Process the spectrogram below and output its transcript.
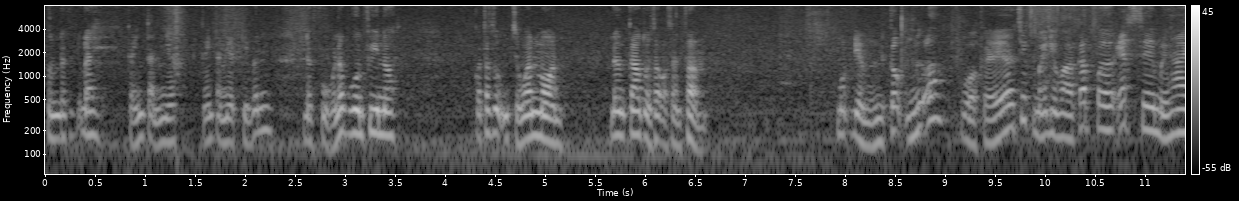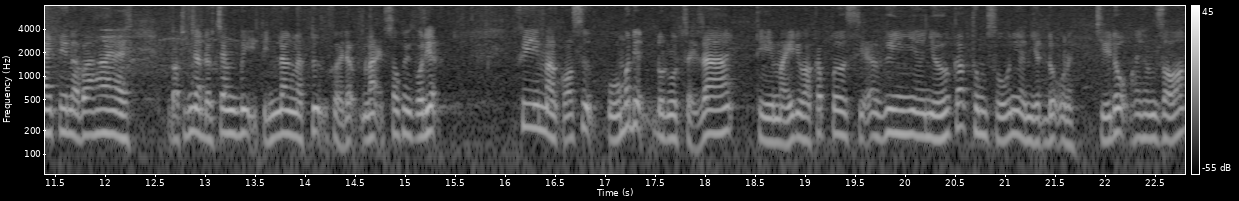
Còn đây cánh tản nhiệt cánh tản nhiệt thì vẫn được phủ lớp gold fin thôi có tác dụng chống ăn mòn nâng cao tuổi thọ của sản phẩm một điểm cộng nữa của cái chiếc máy điều hòa Capper SC12 tên là 32 này đó chính là được trang bị tính năng là tự khởi động lại sau khi có điện khi mà có sự cố mất điện đột ngột xảy ra ấy, thì máy điều hòa Capper sẽ ghi nhớ các thông số như là nhiệt độ này, chế độ hay hướng gió.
